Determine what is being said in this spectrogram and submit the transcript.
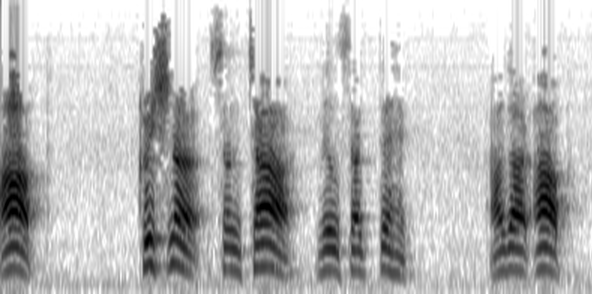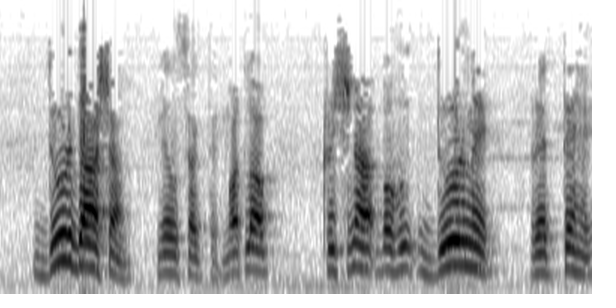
आप कृष्ण संचार मिल सकते हैं अगर आप दूरदर्शन मिल सकते मतलब कृष्णा बहुत दूर में रहते हैं,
